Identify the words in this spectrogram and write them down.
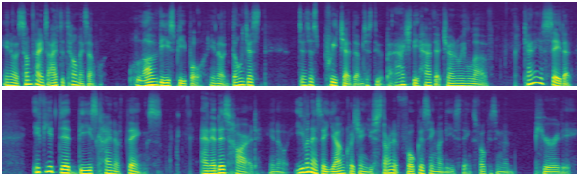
you know, sometimes I have to tell myself, love these people. You know, don't just don't just preach at them, just do it, but actually have that genuine love. Can I just say that if you did these kind of things, and it is hard, you know, even as a young Christian, you started focusing on these things, focusing on purity,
